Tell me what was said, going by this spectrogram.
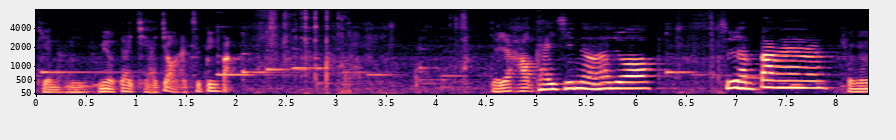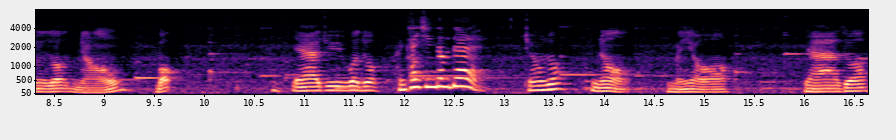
天哪，你没有带钱，还叫我来吃冰棒？丫丫好开心呢、哦，他说是不是很棒啊？熊熊就说 no 不。丫丫继续问说很开心对不对？熊熊说 no 没有哦。丫丫说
